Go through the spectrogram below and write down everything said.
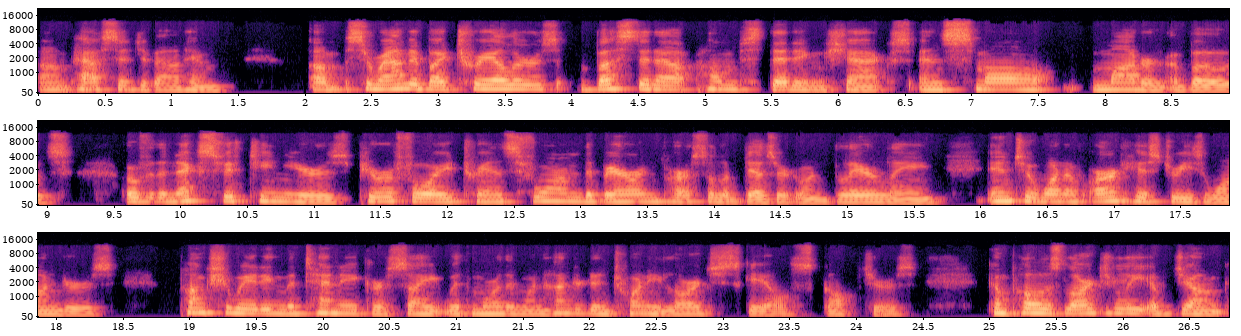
um, passage about him. Um, surrounded by trailers, busted out homesteading shacks, and small modern abodes. Over the next 15 years, Purifoy transformed the barren parcel of desert on Blair Lane into one of art history's wonders punctuating the 10 acre site with more than 120 large scale sculptures. Composed largely of junk,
